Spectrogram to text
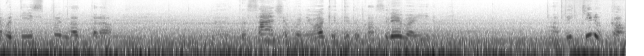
えばティースプーンだったらうんと3食に分けてとかすればいいのに。まあできるか。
